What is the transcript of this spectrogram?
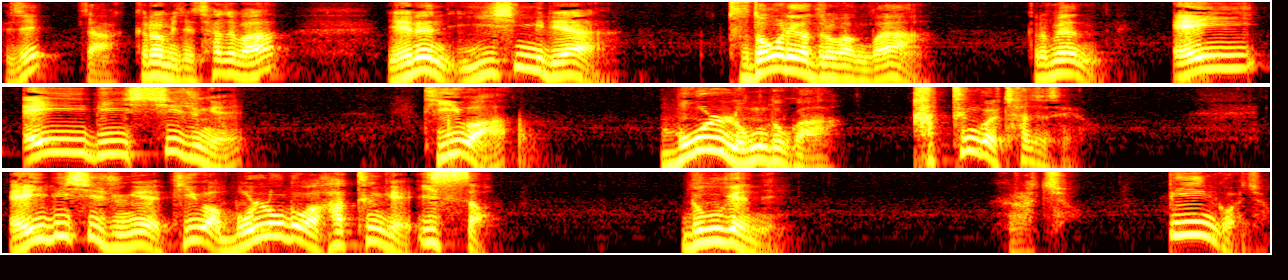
그지? 자, 그럼 이제 찾아봐. 얘는 20ml야. 두 덩어리가 들어간 거야. 그러면 A, A, B, C 중에 D와 몰 농도가 같은 걸 찾으세요. A, B, C 중에 D와 몰 농도가 같은 게 있어. 누구겠니? 그렇죠. B인 거죠.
